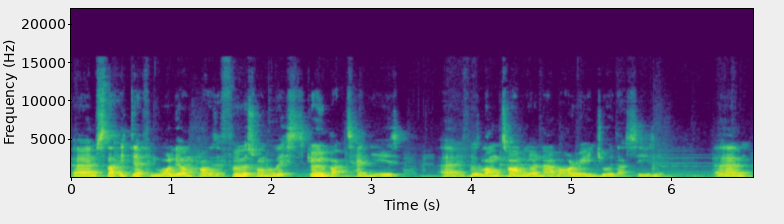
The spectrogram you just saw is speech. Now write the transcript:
Um, so that is definitely why Leon Clarke is the first one on the list, going back 10 years. Uh, it feels a long time ago now, but I really enjoyed that season. Um,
